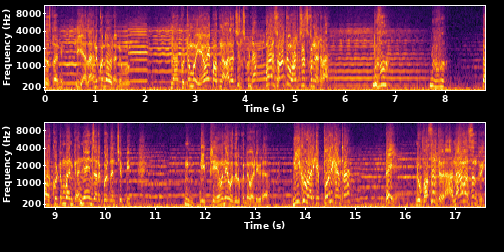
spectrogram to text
చూస్తాను ఎలా అనుకున్నావురా నువ్వు? నా కుటుంబం ఏమైపోతుందో ఆలోచించకుండా వాడి స్వార్థం వాడు చూసుకున్నాడు రా నువ్వు నువ్వు నా కుటుంబానికి అన్యాయం జరగకూడదని చెప్పి నీ ప్రేమనే వదులుకున్నవాడివిరా. నీకు వాడికి పోలికంట్రా ఏయ్ నువ్వు వసంతురా నా వసంతువి.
